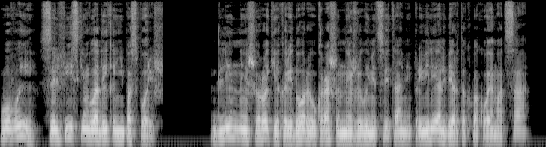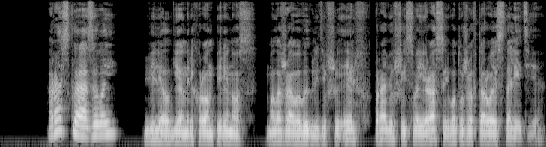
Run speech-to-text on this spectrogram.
Увы, с эльфийским владыкой не поспоришь. Длинные широкие коридоры, украшенные живыми цветами, привели Альберта к покоям отца. «Рассказывай», — велел Генрих Рон Перенос, моложаво выглядевший эльф, правивший своей расой вот уже второе столетие.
